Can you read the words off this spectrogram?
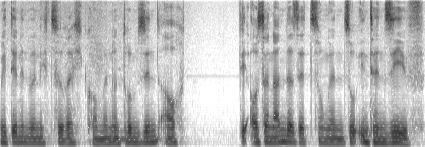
mit denen wir nicht zurechtkommen. Und darum sind auch die Auseinandersetzungen so intensiv,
